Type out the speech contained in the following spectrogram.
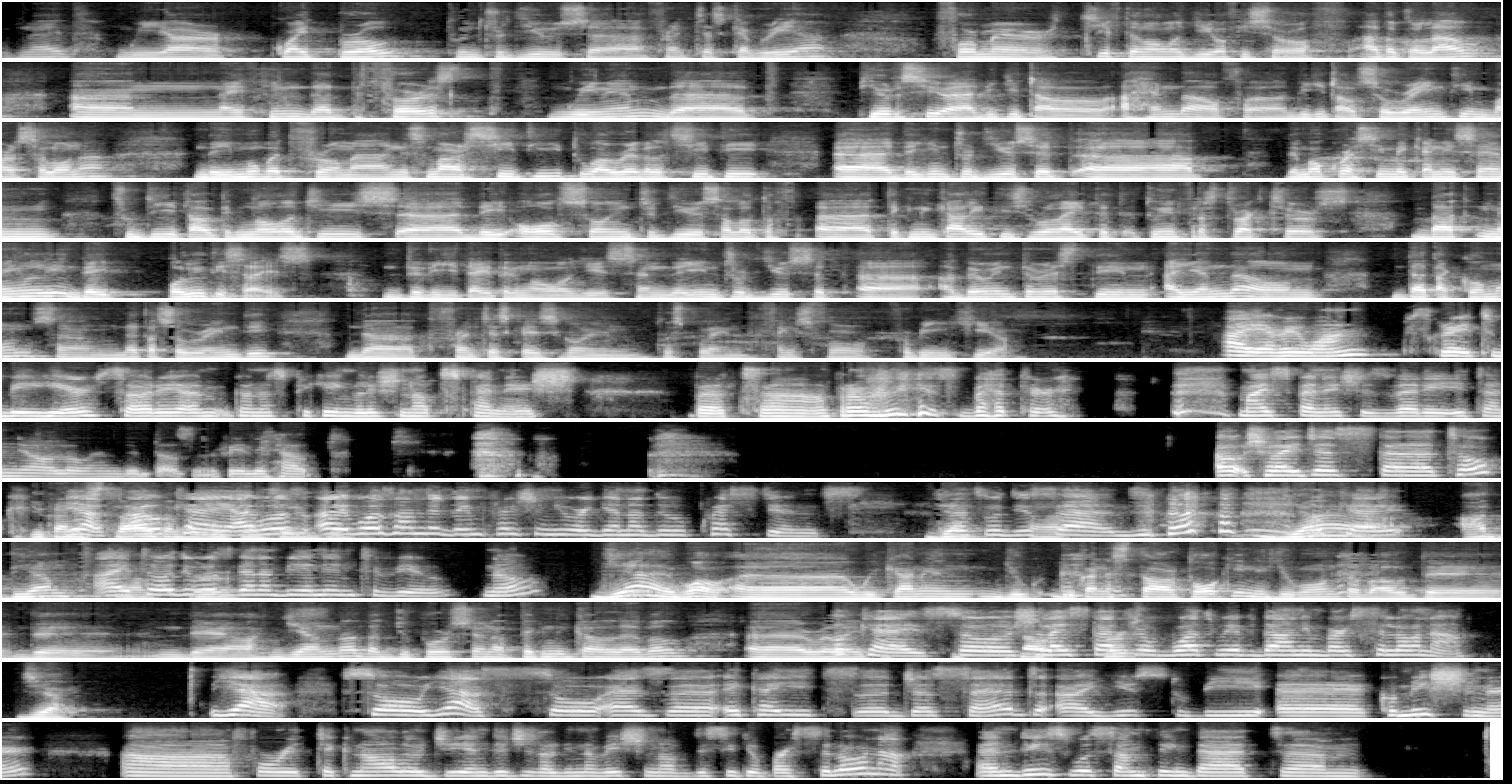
Good night. We are quite proud to introduce uh, Francesca Bria, former Chief Technology Officer of Ada Colau, and I think that the first women that pursue a digital agenda of uh, digital sovereignty in Barcelona. They moved from a smart city to a rebel city. Uh, they introduced uh, democracy mechanism through digital technologies. Uh, they also introduce a lot of uh, technicalities related to infrastructures, but mainly they politicize the digital technologies and they introduced uh, a very interesting agenda on data commons and data sovereignty that Francesca is going to explain. Thanks for, for being here. Hi, everyone. It's great to be here. Sorry, I'm going to speak English, not Spanish, but uh, probably it's better. My Spanish is very Italiano and it doesn't really help. oh, shall I just uh, talk? yes. Okay. I was I was under the impression you were gonna do questions. Yeah, That's what you uh, said. yeah. Okay. At the end. I thought it was gonna be an interview. No. Yeah, well, uh, we can you you can start talking if you want about the the the agenda that you pursue on a technical level. Uh, okay, so shall I start first? with what we've done in Barcelona? Yeah. Yeah. So yes. So as uh, Ekaitz uh, just said, I used to be a commissioner uh, for technology and digital innovation of the city of Barcelona, and this was something that. Um,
